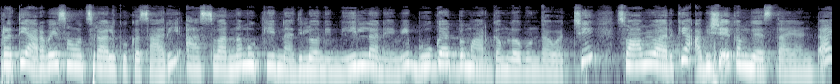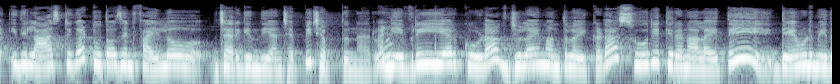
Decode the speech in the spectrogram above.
ప్రతి అరవై సంవత్సరాలకు ఒకసారి ఆ స్వర్ణముఖి నదిలోని నీళ్ళు అనేవి భూగర్భ మార్గంలో గుండా వచ్చి స్వామివారికి అభిషేకం చేస్తాయంట. ఇది లాస్ట్గా టూ థౌజండ్ ఫైవ్లో జరిగింది అని చెప్పి చెప్తున్నారు. అండ్ ఎవ్రీ ఇయర్ కూడా జూలై మంత్లో ఇక్కడ సూర్యకిరణాలు అయితే దేవుడి మీద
